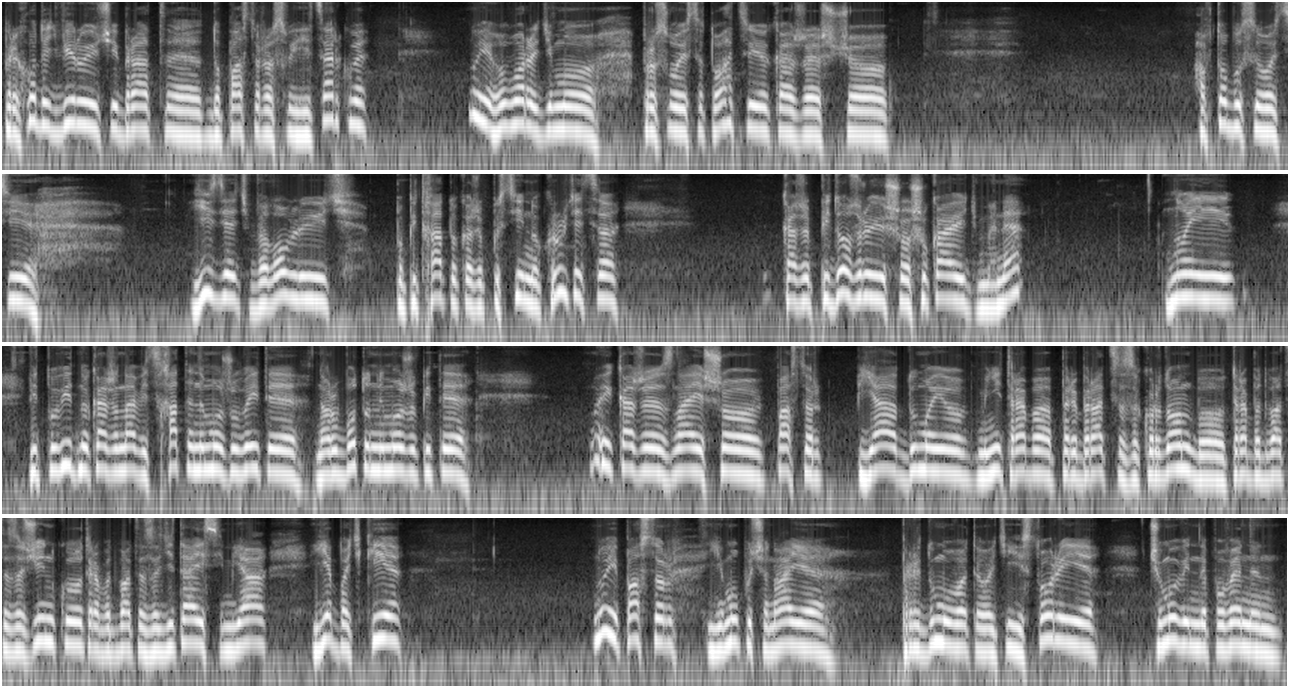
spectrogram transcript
Приходить віруючий брат е, до пастора своєї церкви, ну і говорить йому про свою ситуацію, каже, що автобуси оці їздять, виловлюють, попід хату, каже, постійно крутяться. Каже, підозрюю, що шукають мене. Ну і відповідно каже, навіть з хати не можу вийти, на роботу не можу піти. Ну і каже, знаєш, що пастор, я думаю, мені треба перебиратися за кордон, бо треба дбати за жінку, треба дбати за дітей, сім'я, є батьки. Ну і пастор йому починає придумувати оті історії, чому він не повинен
